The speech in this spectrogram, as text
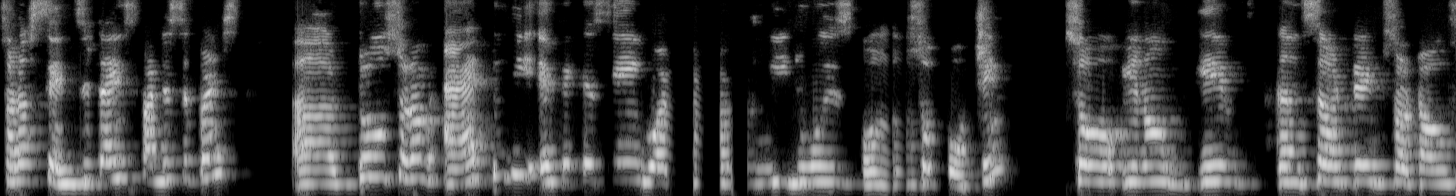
sort of sensitize participants uh, to sort of add to the efficacy. What we do is also coaching. So, you know, give concerted sort of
